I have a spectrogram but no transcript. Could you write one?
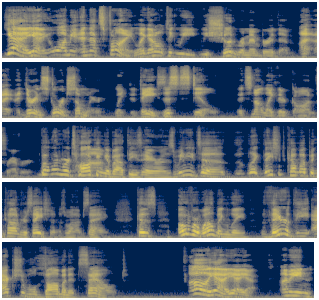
Yeah, yeah. Well, I mean, and that's fine. Like, I don't think we we should remember them. I, I they're in storage somewhere. Like, they exist still. It's not like they're gone forever. But when we're talking Um, about these eras, we need to like they should come up in conversation is what I'm saying. Cuz overwhelmingly they're the actual dominant sound. Oh yeah, yeah, yeah. I mean,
